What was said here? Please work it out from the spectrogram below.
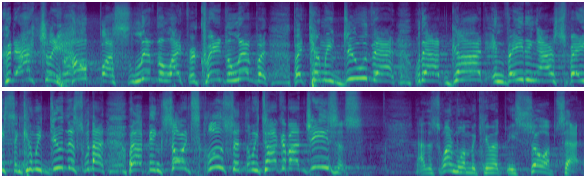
could actually help us live the life we're created to live. But, but can we do that without God invading our space? And can we do this without, without being so exclusive that we talk about Jesus? Now, this one woman came up to me so upset.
